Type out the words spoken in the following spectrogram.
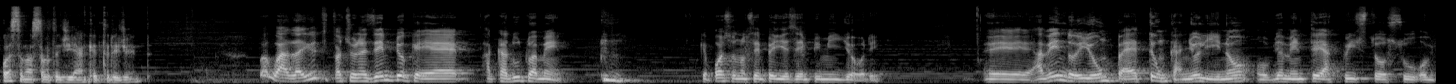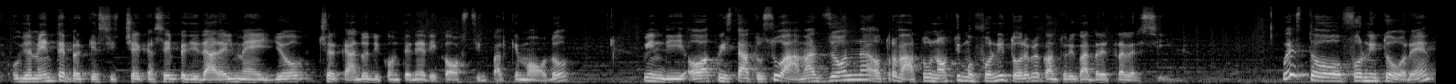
Questa è una strategia anche intelligente. Ma guarda, io ti faccio un esempio che è accaduto a me, che poi sono sempre gli esempi migliori. Eh, avendo io un pet, un cagnolino, ovviamente acquisto su, ov- ovviamente perché si cerca sempre di dare il meglio cercando di contenere i costi in qualche modo. Quindi ho acquistato su Amazon, ho trovato un ottimo fornitore per quanto riguarda le traversine. Questo fornitore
